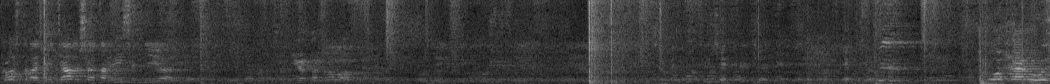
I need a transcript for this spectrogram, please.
Просто возьми тянущую, оторвись от нее. О, хорош.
